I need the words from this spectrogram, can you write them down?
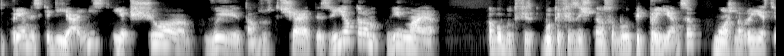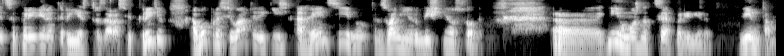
підприємницька діяльність. І якщо ви там зустрічаєте з ріелтором, він має або бути фізичною особою підприємцем, можна в реєстрі це перевірити. Реєстри зараз відкриті, або працювати в якійсь агенції, ну так звані юридичні особи. Е, мінімум можна це перевірити. Він там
